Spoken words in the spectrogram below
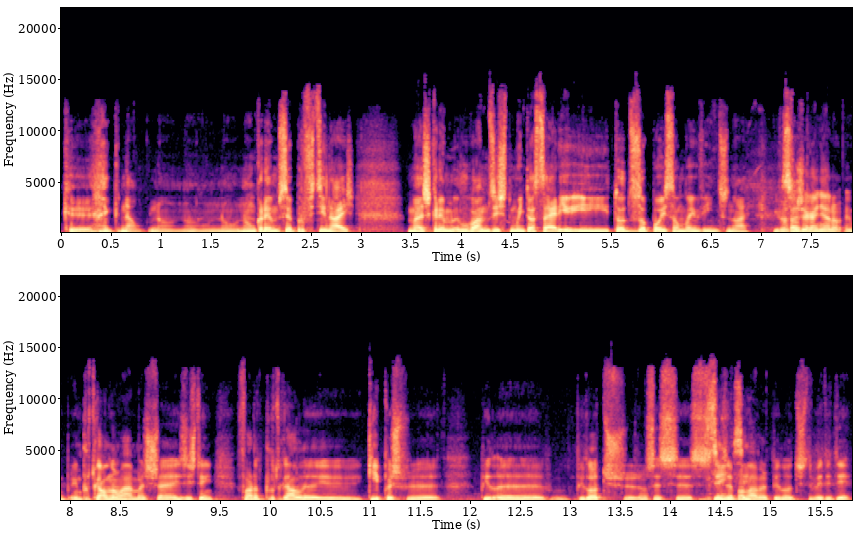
que, que não, não, não, não, queremos ser profissionais, mas queremos, levamos isto muito a sério e todos os apoios são bem-vindos, não é? E vocês Só já ganharam, em Portugal não há, mas eh, existem fora de Portugal equipas eh, pilotos, não sei se, se sim, diz a palavra sim. pilotos de BTT.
